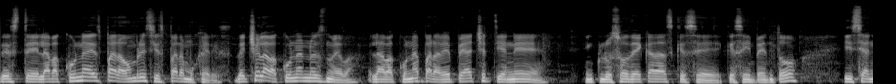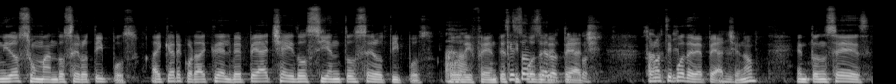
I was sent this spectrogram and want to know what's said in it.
Este, la vacuna es para hombres y es para mujeres. De hecho, la vacuna no es nueva. La vacuna para VPH tiene incluso décadas que se, que se inventó y se han ido sumando serotipos. Hay que recordar que del VPH hay 200 serotipos o Ajá. diferentes ¿Qué son tipos de serotipos? VPH. Son los tipos de VPH, ¿no? Entonces,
